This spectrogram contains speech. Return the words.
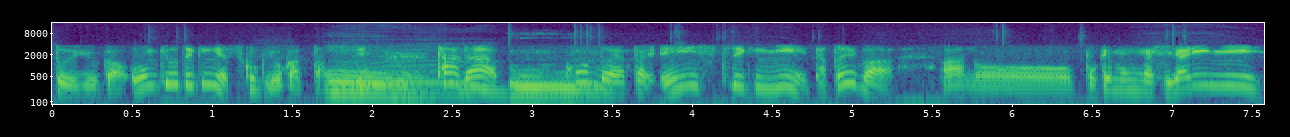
というか、音響的にはすごく良かったんですね。ただ、今今度はやっぱり演出的に、例えば、あのーポケモンが左に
